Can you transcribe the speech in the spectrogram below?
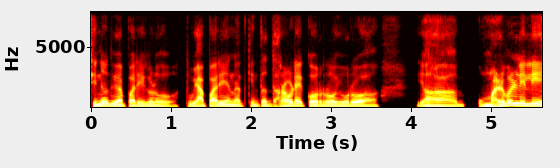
ಚಿನ್ನದ ವ್ಯಾಪಾರಿಗಳು, ವ್ಯಾಪಾರಿ ಅನ್ನೋದಕ್ಕಿಂತ ದರೋಡೆಕೋರರು ಇವರು ಮಳವಳ್ಳಿಲಿ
